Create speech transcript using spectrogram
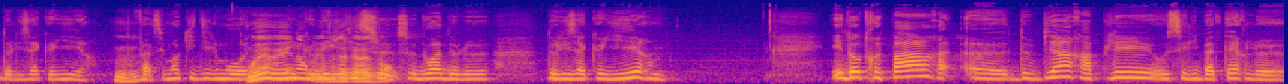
de les accueillir. Mhm. Enfin, c'est moi qui dis le mot honneur, mais que l'Église se, doit de, le, de les accueillir et d'autre part, euh, de bien rappeler aux célibataires le,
